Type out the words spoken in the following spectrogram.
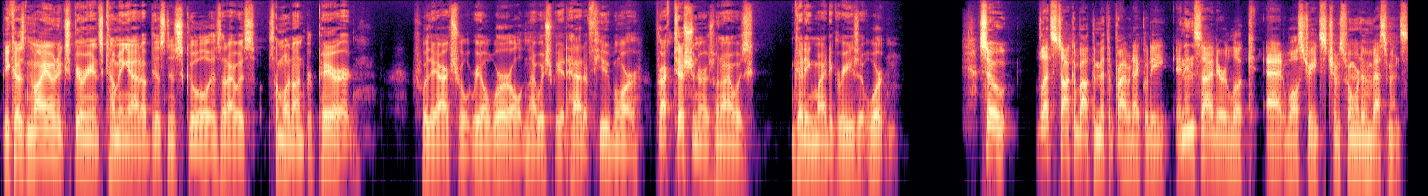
Because my own experience coming out of business school is that I was somewhat unprepared for the actual real world. And I wish we had had a few more practitioners when I was getting my degrees at Wharton. So let's talk about the myth of private equity, an insider look at Wall Street's transformative investments,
